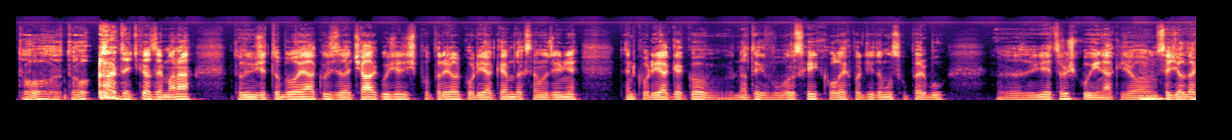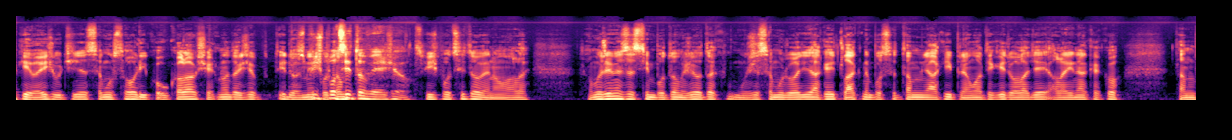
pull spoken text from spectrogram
to, to teďka Zemana, to vím, že to bylo nějak už ze začátku, že když poprvé Kodiakem, tak samozřejmě ten Kodiak jako na těch obrovských kolech proti tomu Superbu eh, je trošku jinak, že jo. On seděl taky vejš, určitě se mu z toho líp koukalo a všechno, takže ty dojmy Spíš potom... pocitově, že jo? Spíš pocitově, no, ale samozřejmě se s tím potom, že jo, tak může se mu doladit nějaký tlak, nebo se tam nějaký pneumatiky doladějí, ale jinak jako tam,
